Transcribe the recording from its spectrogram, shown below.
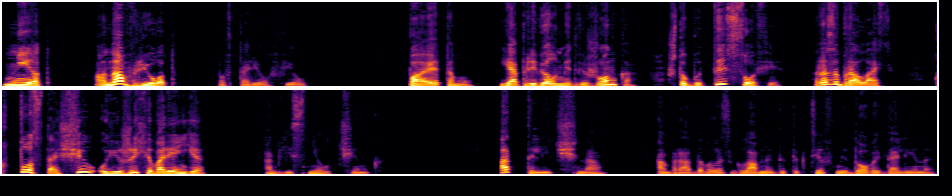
«Нет, она врет», — повторил Фил. Поэтому я привел медвежонка, чтобы ты, Софи, разобралась, кто стащил у ежихи варенье, — объяснил Чинг. «Отлично!» — обрадовалась главный детектив Медовой долины.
